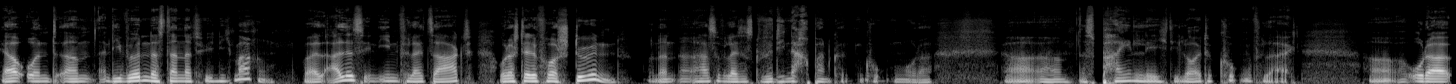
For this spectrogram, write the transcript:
Ja, und ähm, die würden das dann natürlich nicht machen weil alles in ihnen vielleicht sagt, oder stelle vor, stöhnen. Und dann äh, hast du vielleicht das Gefühl, die Nachbarn könnten gucken oder ja, äh, das ist peinlich, die Leute gucken vielleicht. Äh, oder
